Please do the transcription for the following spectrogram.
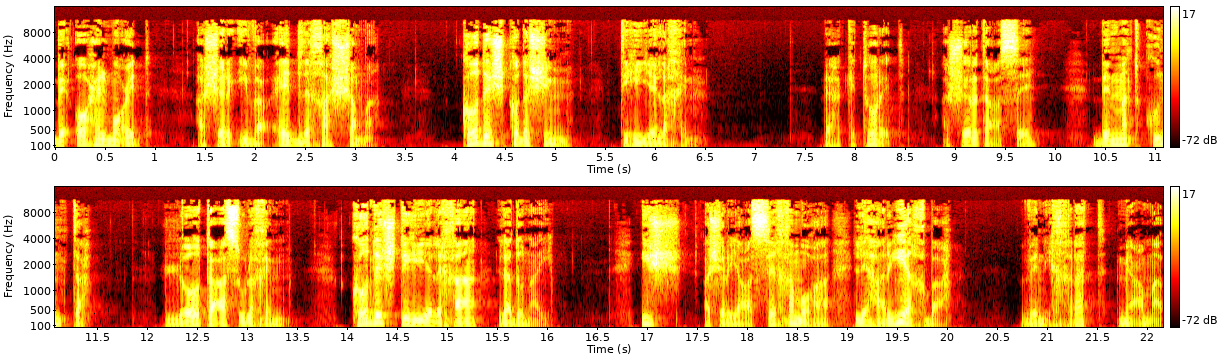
באוהל מועד, אשר יבעד לך שמה. קודש קודשים תהיה לכם. והקטורת אשר תעשה, במתכונתה, לא תעשו לכם, קודש תהיה לך לאדוני. איש אשר יעשה כמוה להריח בה, ונכרת מעמיו.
